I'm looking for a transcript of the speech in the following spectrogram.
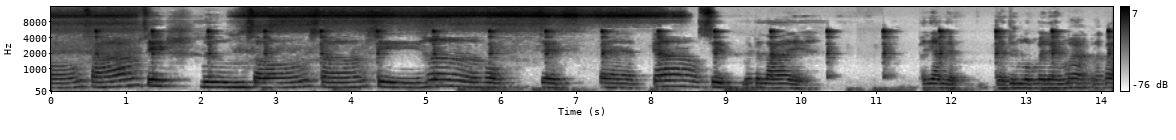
องสามสี่ หนึ่งสองสามสี่ห้าหกเจ็ดแปดเก้าสิบไม่เป็นไร พยายามอย่าอย่าดึงลมไปแรงมากแล้วก็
